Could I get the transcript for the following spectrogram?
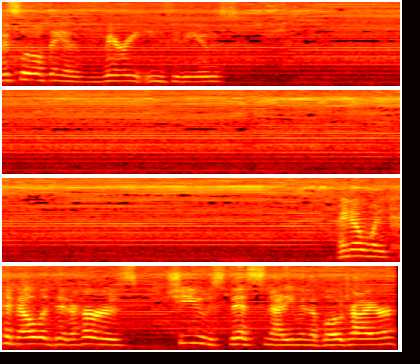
This little thing is very easy to use. I know when Canella did hers, she used this, not even the blow dryer.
